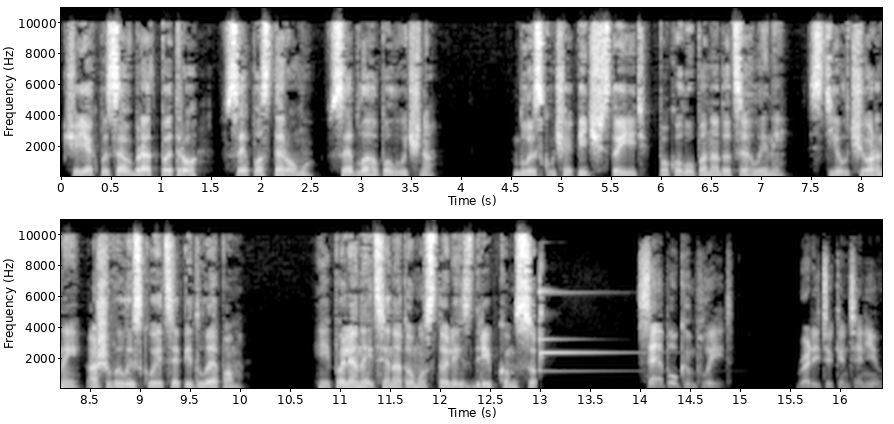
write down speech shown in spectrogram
що, як писав брат Петро, все по-старому, все благополучно. Блискуча піч стоїть, поколупана до цеглини, стіл чорний, аж вилискується під лепом, і поляниця на тому столі з дрібком со. Sample complete. Ready to continue?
